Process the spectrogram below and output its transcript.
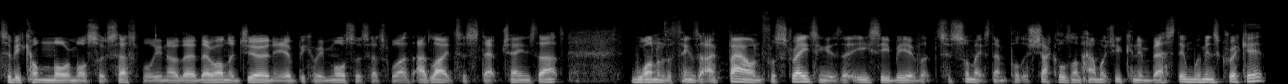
to become more and more successful. You know, they're they're on a journey of becoming more successful. I'd, I'd like to step change that. One of the things that I found frustrating is that ECB have, to some extent, put the shackles on how much you can invest in women's cricket,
